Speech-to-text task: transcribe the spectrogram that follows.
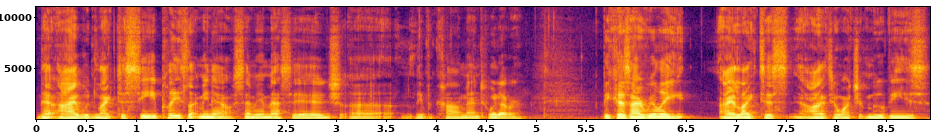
that I would like to see, please let me know. Send me a message, uh, leave a comment, whatever. Because I really I like to I like to watch movies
